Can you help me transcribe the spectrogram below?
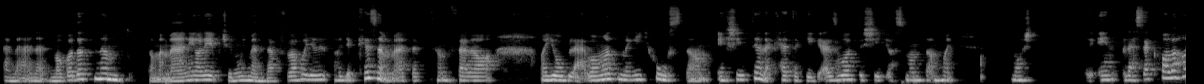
emelned magadat, nem tudtam emelni. A lépcsőn, úgy mentem fel, hogy, hogy a kezemmel tettem fel a, a jobb lábamat, meg így húztam, és így tényleg hetekig ez volt, és így azt mondtam, hogy most én leszek valaha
